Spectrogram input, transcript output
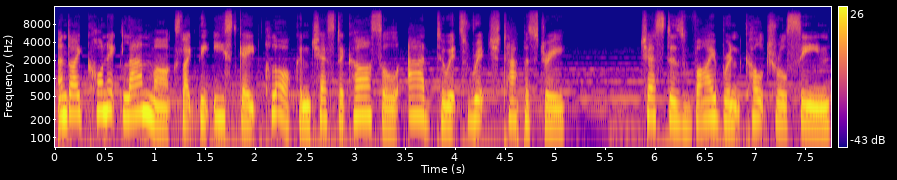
and iconic landmarks like the Eastgate Clock and Chester Castle add to its rich tapestry. Chester's vibrant cultural scene,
